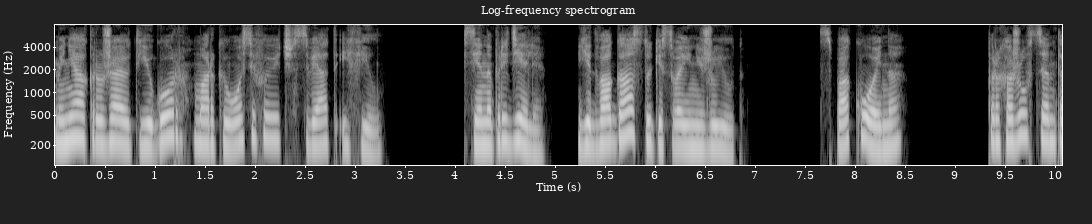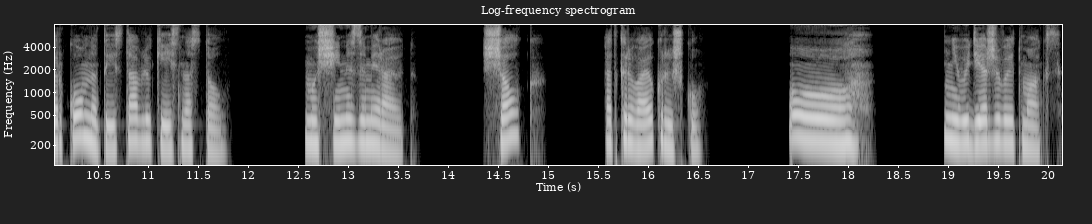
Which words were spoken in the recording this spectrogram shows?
Меня окружают Егор, Марк Иосифович, Свят и Фил. Все на пределе. Едва галстуки свои не жуют. Спокойно. Прохожу в центр комнаты и ставлю кейс на стол. Мужчины замирают. Щелк. Открываю крышку. О, не выдерживает Макс.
